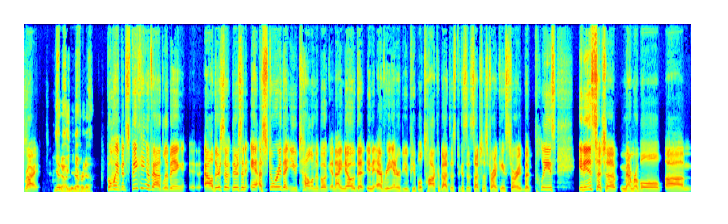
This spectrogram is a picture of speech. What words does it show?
right. You know, you never know. But wait, but speaking of ad libbing, uh, Al, there's a there's an a story that you tell in the book, and I know that in every interview people talk about this because it's such a striking story. But please, it is such a memorable, um,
